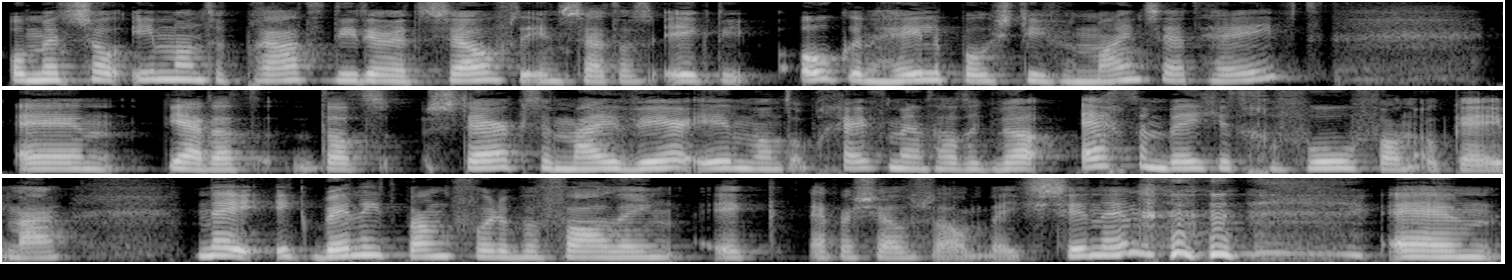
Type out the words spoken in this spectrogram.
om met zo iemand te praten die er hetzelfde in staat als ik, die ook een hele positieve mindset heeft. En ja, dat, dat sterkte mij weer in, want op een gegeven moment had ik wel echt een beetje het gevoel van: oké, maar nee, ik ben niet bang voor de bevalling. Ik heb er zelfs wel een beetje zin in. en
